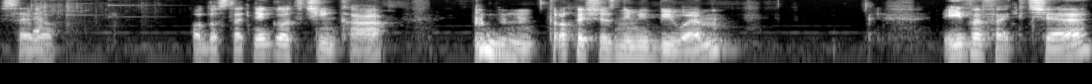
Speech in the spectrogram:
Serio. Od ostatniego odcinka trochę się z nimi biłem. I w efekcie,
